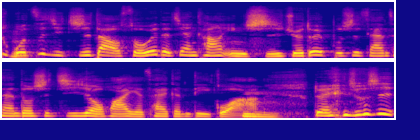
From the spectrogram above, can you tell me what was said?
嗯、我自己知道所谓的健康饮食绝对不是餐餐都是鸡肉、花椰菜跟地瓜。嗯、对，就是。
